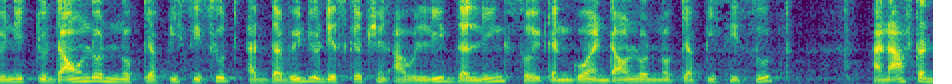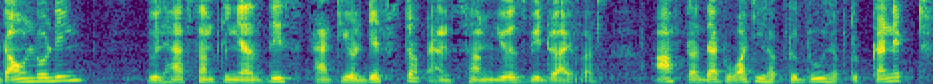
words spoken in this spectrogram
you need to download Nokia PC Suite. At the video description, I will leave the link so you can go and download Nokia PC Suite. And after downloading, you will have something as this at your desktop and some USB driver. After that, what you have to do, you have to connect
